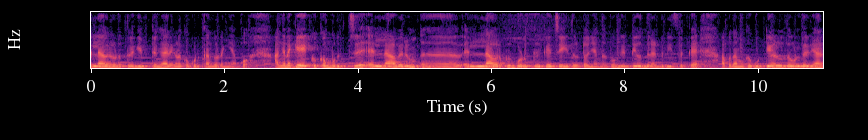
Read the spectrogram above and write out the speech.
എല്ലാവരും ഓരോരുത്തർ ഗിഫ്റ്റും കാര്യങ്ങളൊക്കെ കൊടുക്കാൻ തുടങ്ങി. അപ്പോൾ അങ്ങനെ കേക്കൊക്കെ മുറിച്ച് എല്ലാവരും എല്ലാവർക്കും കൊടുക്കുകയൊക്കെ ചെയ്തു കേട്ടോ ഞങ്ങൾക്കും കിട്ടി ഒന്ന് രണ്ട് പീസൊക്കെ. അപ്പോൾ നമുക്ക് കുട്ടികളുള്ളത് കൊണ്ട് ഞാൻ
